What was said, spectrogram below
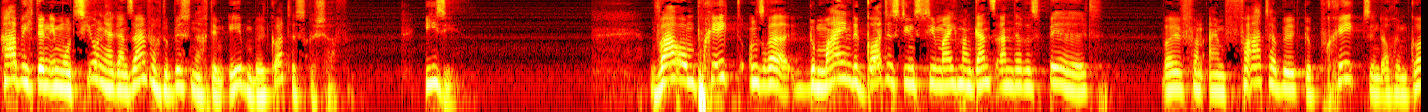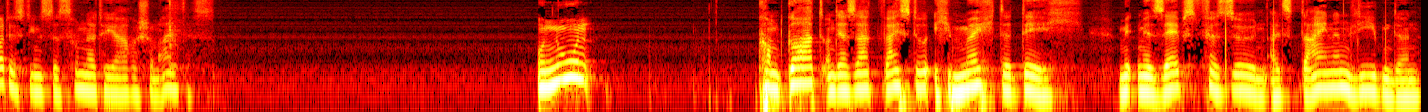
habe ich denn Emotionen? Ja, ganz einfach, du bist nach dem Ebenbild Gottes geschaffen. Easy. Warum prägt unsere Gemeinde Gottesdienst hier manchmal ein ganz anderes Bild? Weil wir von einem Vaterbild geprägt sind, auch im Gottesdienst, das hunderte Jahre schon alt ist. Und nun kommt Gott und er sagt, weißt du, ich möchte dich mit mir selbst versöhnen als deinen liebenden,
